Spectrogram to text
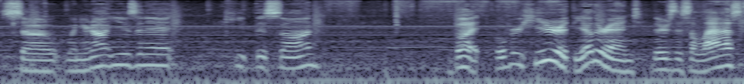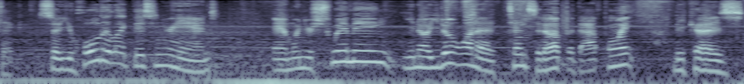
So when you're not using it, keep this on. But over here at the other end, there's this elastic. So you hold it like this in your hand, and when you're swimming, you know, you don't want to tense it up at that point because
